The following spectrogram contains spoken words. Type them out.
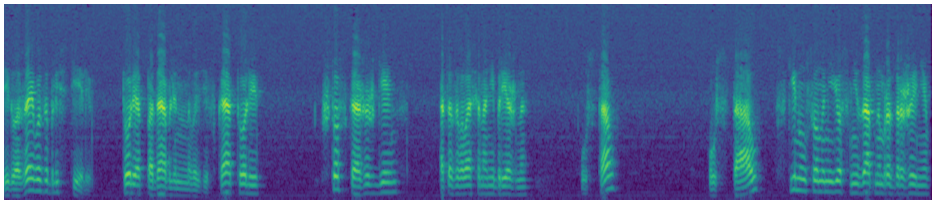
и глаза его заблестели, то ли от подавленного зевка, то ли... «Что скажешь, Гейнс?» — отозвалась она небрежно. «Устал?» «Устал?» — скинулся он на нее с внезапным раздражением.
